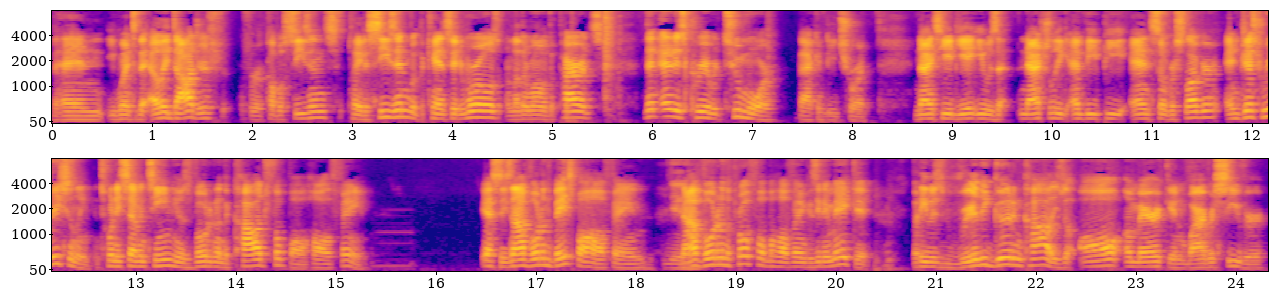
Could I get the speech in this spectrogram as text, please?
Then he went to the LA Dodgers for a couple seasons. Played a season with the Kansas City Royals, another one with the Pirates. Then ended his career with two more back in Detroit. 1988, he was a National League MVP and Silver Slugger. And just recently, in 2017, he was voted in the College Football Hall of Fame. Yes, he's not voted in the Baseball Hall of Fame. Yeah. Not voted in the Pro Football Hall of Fame because he didn't make it. But he was really good in college. He's an all American wide receiver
